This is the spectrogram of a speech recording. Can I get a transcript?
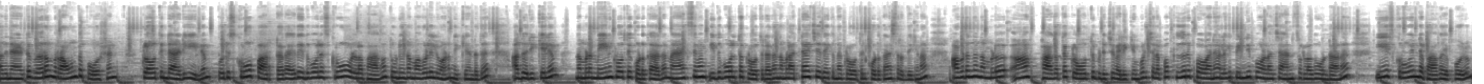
അതിനായിട്ട് വെറും റൗണ്ട് പോർഷൻ ക്ലോത്തിന്റെ അടിയിലും ഒരു സ്ക്രൂ പാർട്ട് അതായത് ഇതുപോലെ സ്ക്രൂ ഉള്ള ഭാഗം തുണിയുടെ മുകളിലുമാണ് നിൽക്കേണ്ടത്. അതൊരിക്കലും നമ്മൾ മെയിൻ ക്ലോത്തിൽ കൊടുക്കാതെ മാക്സിമം ഇതുപോലത്തെ ക്ലോത്തിൽ അതായത് നമ്മൾ അറ്റാച്ച് ചെയ്തേക്കുന്ന ക്ലോത്തിൽ കൊടുക്കാൻ ശ്രദ്ധിക്കണം. അവിടുന്ന് നമ്മൾ ആ ഭാഗത്തെ ക്ലോത്ത് പിടിച്ച് വലിക്കുമ്പോൾ ചിലപ്പോൾ കീറിപ്പോവാനോ അല്ലെങ്കിൽ പിന്നിപ്പോവാനുള്ള ചാൻസ് ഉള്ളതുകൊണ്ടാണ് ഈ സ്ക്രൂവിന്റെ ഭാഗം എപ്പോഴും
